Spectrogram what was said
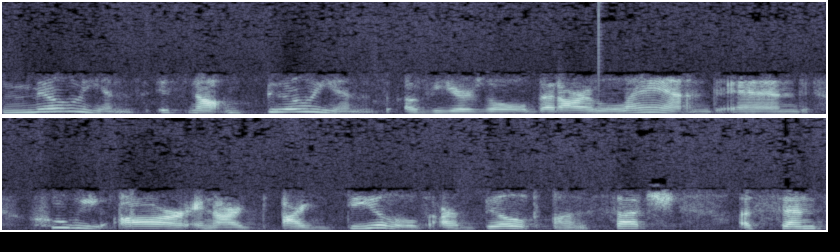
millions, if not billions of years old, that our land and who we are and our ideals are built on such a sense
